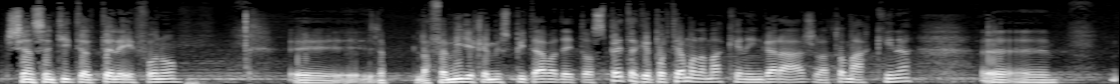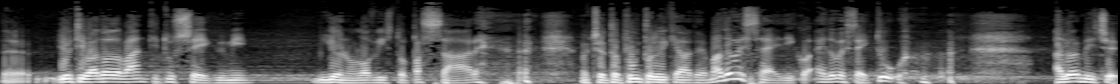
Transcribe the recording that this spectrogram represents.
ci siamo sentiti al telefono eh, la, la, famiglia che mi ospitava ha detto aspetta che portiamo la macchina in garage, la tua macchina, eh, eh, io ti vado davanti, tu seguimi. Io non l'ho visto passare, a un certo punto lui mi chiama, ma dove sei? Dico, eh dove sei tu? allora mi dice,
